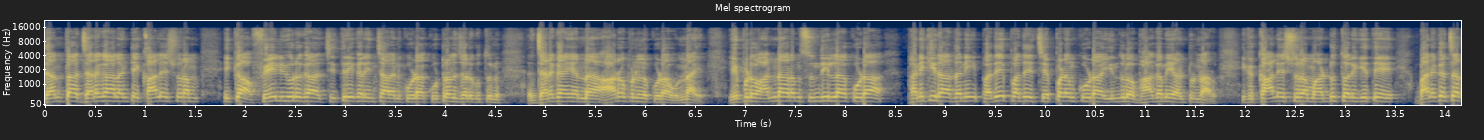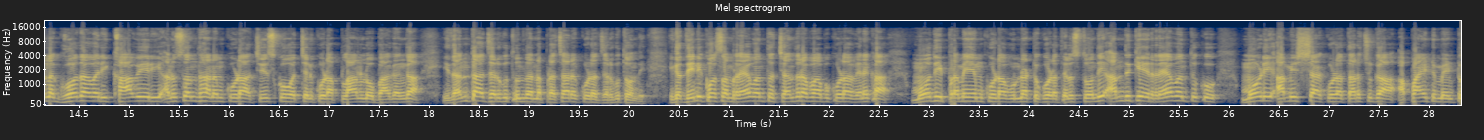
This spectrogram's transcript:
ఇదంతా జరగాలంటే కాళేశ్వరం ఇక ఫెయిల్యూర్గా చిత్రీకరించాలని కూడా కుట్రలు జరుగుతున్న జరగాయన్న ఆరోపణలు కూడా ఉన్నాయి. ఇప్పుడు అన్నారం సుందిల్లా కూడా పనికిరాదని పదే పదే చెప్పడం కూడా ఇందులో భాగమే అంటున్నారు. ఇక కాళేశ్వరం అడ్డు తొలగితే బనకచర్ల గోదావరి కావేరి అనుసంధానం కూడా చేసుకోవచ్చని కూడా ప్లాన్లో భాగంగా ఇదంతా జరుగుతుందన్న ప్రచారం కూడా జరుగుతోంది. ఇక దీనికోసం రేవంత్ చంద్రబాబు కూడా వెనక మోదీ ప్రమేయం కూడా ఉన్నట్టు కూడా తెలుస్తోంది. అందుకే రేవంత్కు మోడీ అమిత్ షా కూడా తరచుగా అపాయింట్మెంట్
